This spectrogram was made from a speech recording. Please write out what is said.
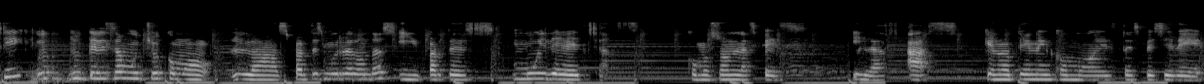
sí, utiliza mucho como las partes muy redondas y partes muy derechas, como son las P's y las A's, que no tienen como esta especie de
